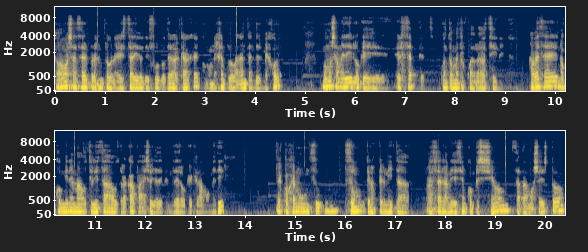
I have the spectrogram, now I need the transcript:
Lo vamos a hacer, por ejemplo, con el estadio de fútbol del Arcángel, con un ejemplo lo van a entender mejor. Vamos a medir lo que el césped, cuántos metros cuadrados tiene. A veces nos conviene más utilizar otra capa, eso ya depende de lo que queramos medir. Escogemos un zoom, zoom que nos permita hacer la medición con precisión, cerramos esto,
